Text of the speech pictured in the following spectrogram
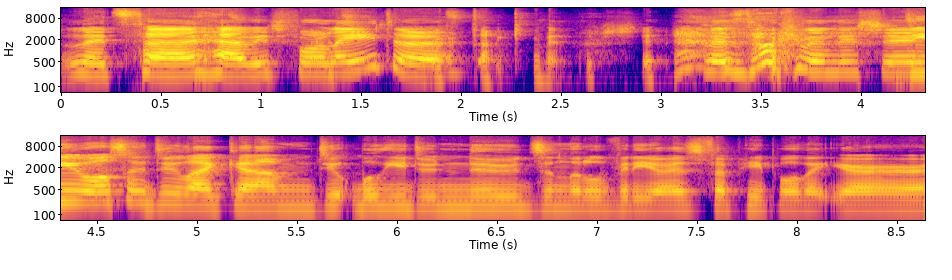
let's uh, have it for later. Let's document the shit. Let's document this shit. Do you also do like um do will you do nudes and little videos for people that you're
